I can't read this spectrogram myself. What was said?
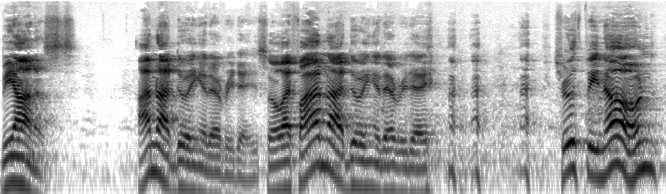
Be honest. I'm not doing it every day. So if I'm not doing it every day, truth be known.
